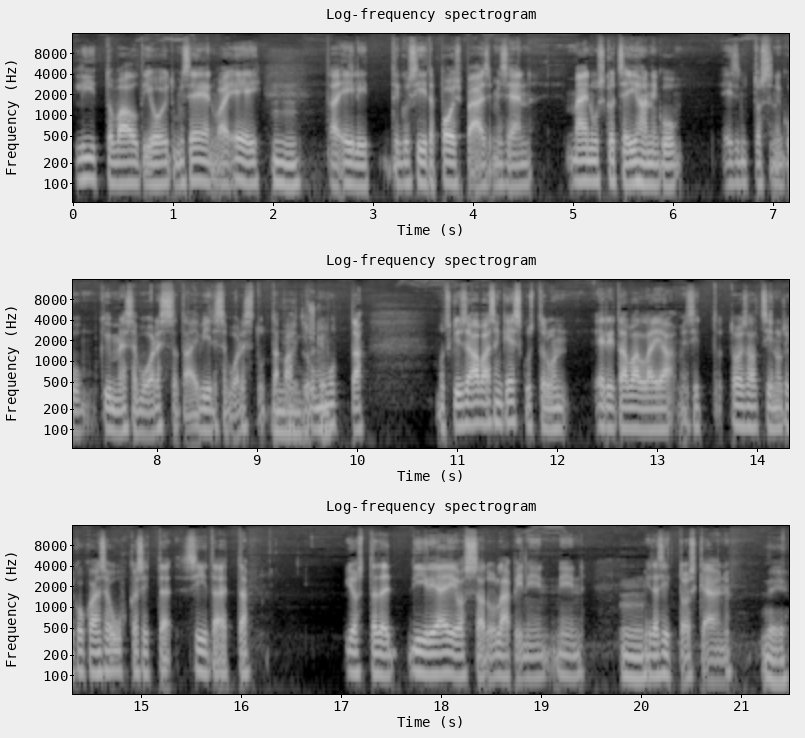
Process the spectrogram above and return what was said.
liittovaltioitumiseen vai ei, mm-hmm. tai ei liit, niin kuin siitä pois pääsemiseen. Mä en usko, että se ihan niin kuin, ei se nyt tuossa niin kuin kymmenessä vuodessa tai viidessä vuodessa tule niin, tapahtumaan, niin, mutta, mutta kyllä se avaa sen keskustelun eri tavalla ja, ja sitten toisaalta siinä oli koko ajan se uhka sitten siitä, että jos tätä diiliä ei ole saatu läpi, niin, niin – mm. mitä sitten olisi käynyt. Niin.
